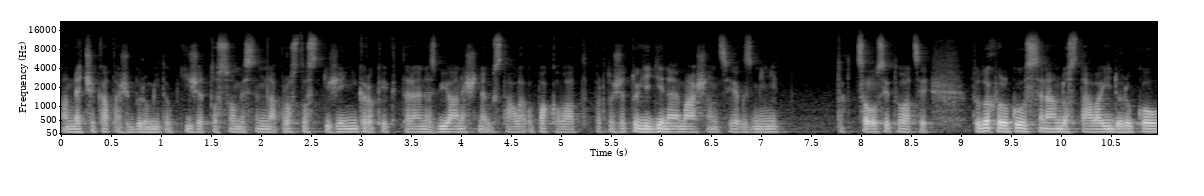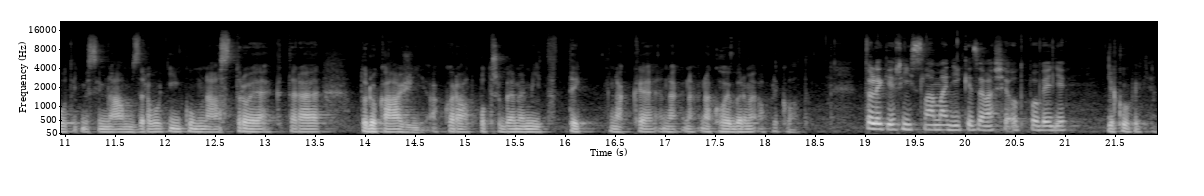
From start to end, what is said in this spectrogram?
a nečekat, až budou mít obtíže. To jsou, myslím, naprosto stěžení kroky, které nezbývá než neustále opakovat, protože to jediné má šanci, jak změnit celou situaci. V tuto chvilku se nám dostávají do rukou, teď myslím nám zdravotníkům, nástroje, které to dokáží. Akorát potřebujeme mít ty, na, ke, na, na, na koho je budeme aplikovat. Tolik Jiří Sláma, díky za vaše odpovědi. Děkuji pěkně.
